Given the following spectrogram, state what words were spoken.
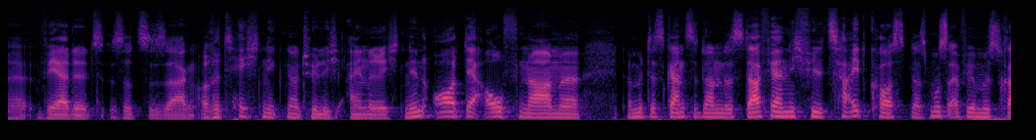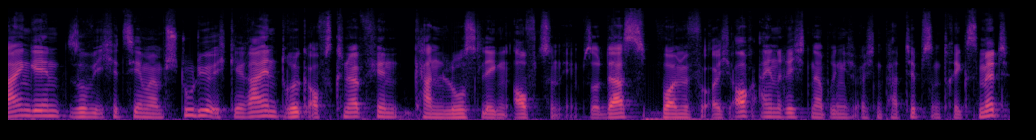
äh, werdet sozusagen eure Technik natürlich einrichten, den Ort der Aufnahme, damit das Ganze dann, das darf ja nicht viel Zeit kosten. Das muss einfach, ihr müsst reingehen, so wie ich jetzt hier in meinem Studio. Ich gehe rein, drücke aufs Knöpfchen, kann loslegen aufzunehmen. So, das wollen wir für euch auch einrichten. Da bringe ich euch ein paar Tipps und Tricks mit.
